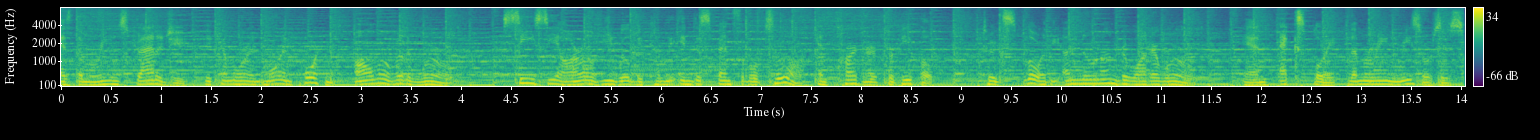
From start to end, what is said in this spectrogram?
As the marine strategy become more and more important all over the world, CCROV will become the indispensable tool and partner for people to explore the unknown underwater world and exploit the marine resources.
